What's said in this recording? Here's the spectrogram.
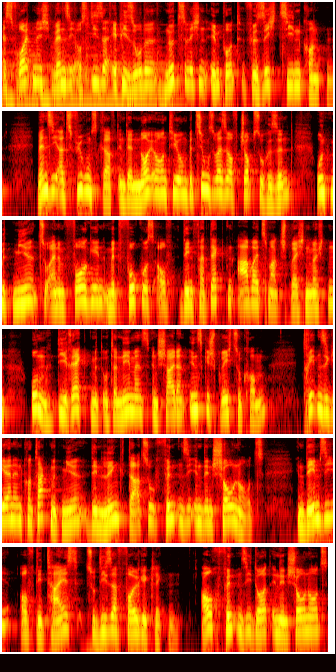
Es freut mich, wenn Sie aus dieser Episode nützlichen Input für sich ziehen konnten. Wenn Sie als Führungskraft in der Neuorientierung bzw. auf Jobsuche sind und mit mir zu einem Vorgehen mit Fokus auf den verdeckten Arbeitsmarkt sprechen möchten, um direkt mit Unternehmensentscheidern ins Gespräch zu kommen, treten Sie gerne in Kontakt mit mir. Den Link dazu finden Sie in den Show Notes indem Sie auf Details zu dieser Folge klicken. Auch finden Sie dort in den Show Notes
